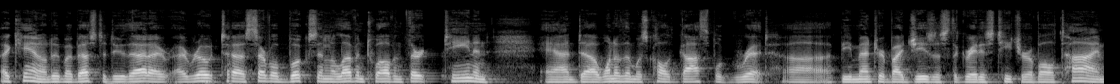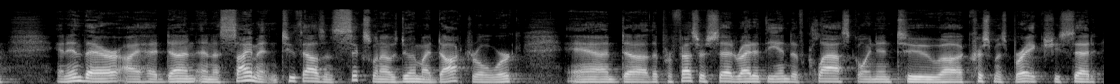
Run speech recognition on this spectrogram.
I can. I'll do my best to do that. I, I wrote uh, several books in 11, 12, and 13, and and uh, one of them was called Gospel Grit, uh, Be Mentored by Jesus, the greatest teacher of all time. And in there, I had done an assignment in 2006 when I was doing my doctoral work. And uh, the professor said right at the end of class, going into uh, Christmas break, she said,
